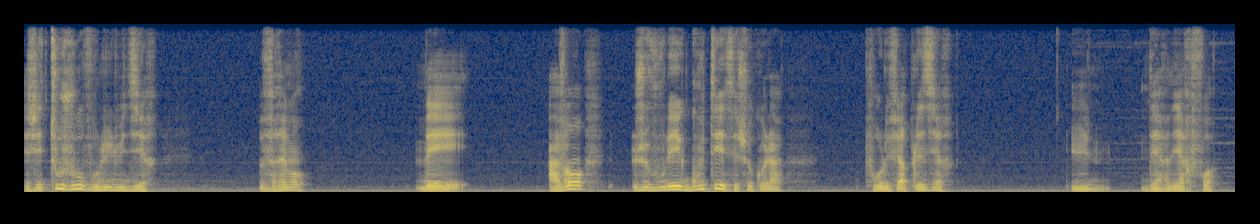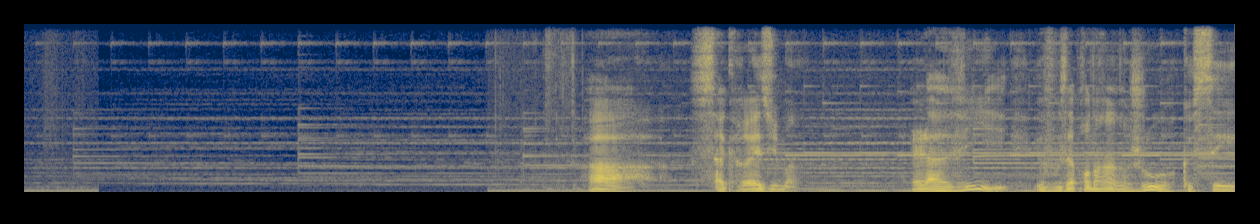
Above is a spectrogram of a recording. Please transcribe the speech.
J'ai toujours voulu lui dire. Vraiment. Mais avant, je voulais goûter ces chocolats pour lui faire plaisir. Une dernière fois. Ah, sacrés humains. La vie vous apprendra un jour que ces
